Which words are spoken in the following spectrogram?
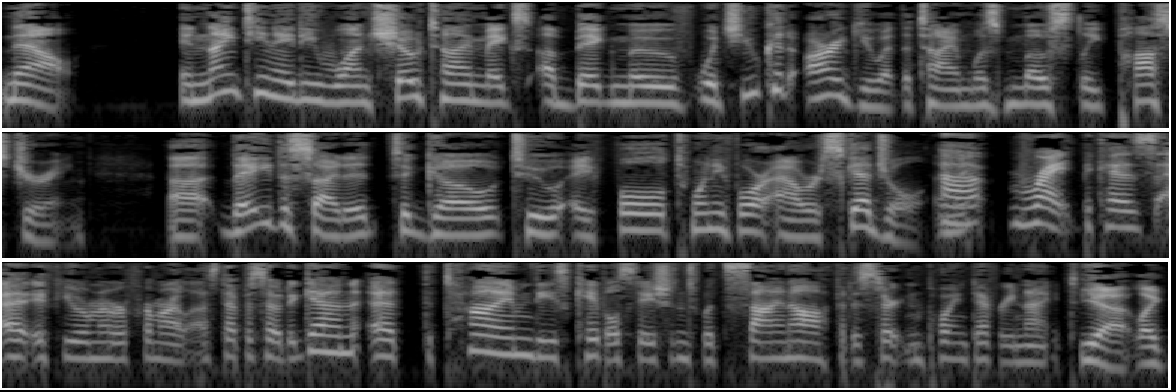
Now, in 1981, Showtime makes a big move, which you could argue at the time was mostly posturing. uh, they decided to go to a full 24 hour schedule. And Uh, right, because uh, if you remember from our last episode, again, at the time, these cable stations would sign off at a certain point every night. Yeah, like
